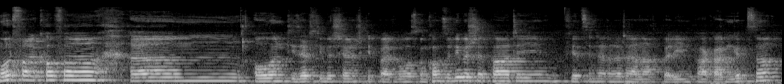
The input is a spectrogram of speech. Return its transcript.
Notfallkoffer ähm, und die Selbstliebe-Challenge geht bald los. Und kommt zur Liebeschip-Party, 14.03. nach Berlin, Parkkarten gibt es noch.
